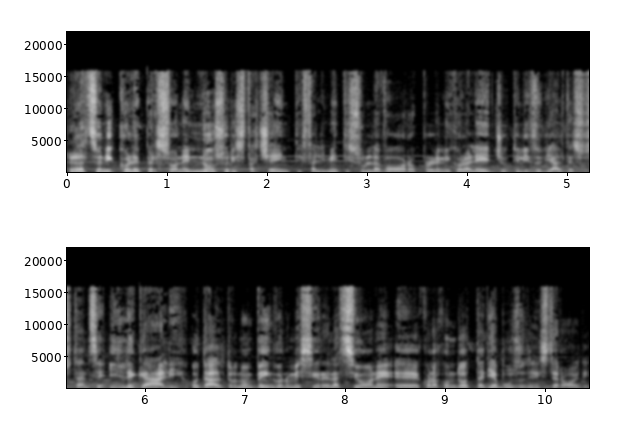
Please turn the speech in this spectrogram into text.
Relazioni con le persone non soddisfacenti, fallimenti sul lavoro, problemi con la legge, utilizzo di altre sostanze illegali o d'altro non vengono messi in relazione eh, con la condotta di abuso degli steroidi,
